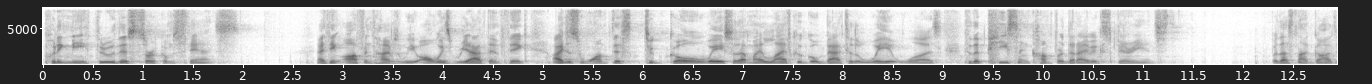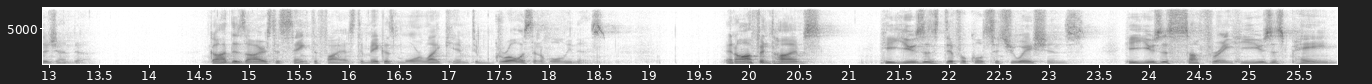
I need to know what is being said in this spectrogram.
putting me through this circumstance? I think oftentimes we always react and think, I just want this to go away so that my life could go back to the way it was, to the peace and comfort that I've experienced. But that's not God's agenda. God desires to sanctify us, to make us more like Him, to grow us in holiness. And oftentimes, He uses difficult situations, He uses suffering, He uses pain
